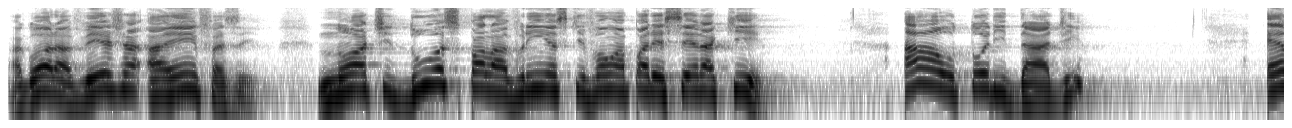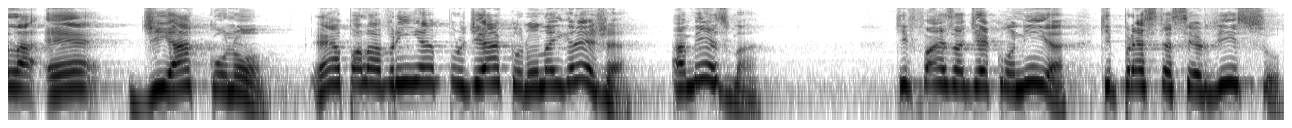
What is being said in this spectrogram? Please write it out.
Agora veja a ênfase. Note duas palavrinhas que vão aparecer aqui. A autoridade, ela é diácono. É a palavrinha para o diácono na igreja, a mesma. Que faz a diaconia, que presta serviço,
